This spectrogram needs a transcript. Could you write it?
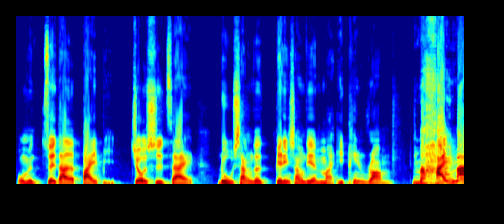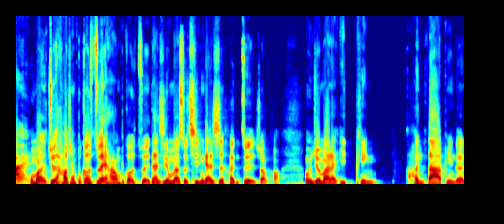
我们最大的败笔就是在路上的便利商店买一瓶 rum。你们还买？我们觉得好像不够醉，好像不够醉，但其实我们那时候其实应该是很醉的状况。我们就买了一瓶很大瓶的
